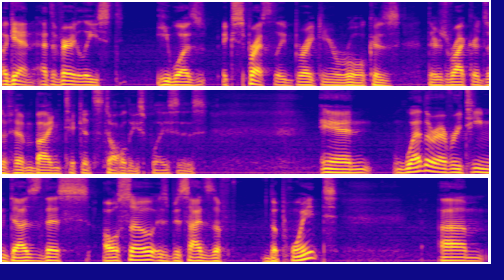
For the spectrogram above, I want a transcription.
again, at the very least, he was expressly breaking a rule because there's records of him buying tickets to all these places. And whether every team does this also is besides the the point. Um,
